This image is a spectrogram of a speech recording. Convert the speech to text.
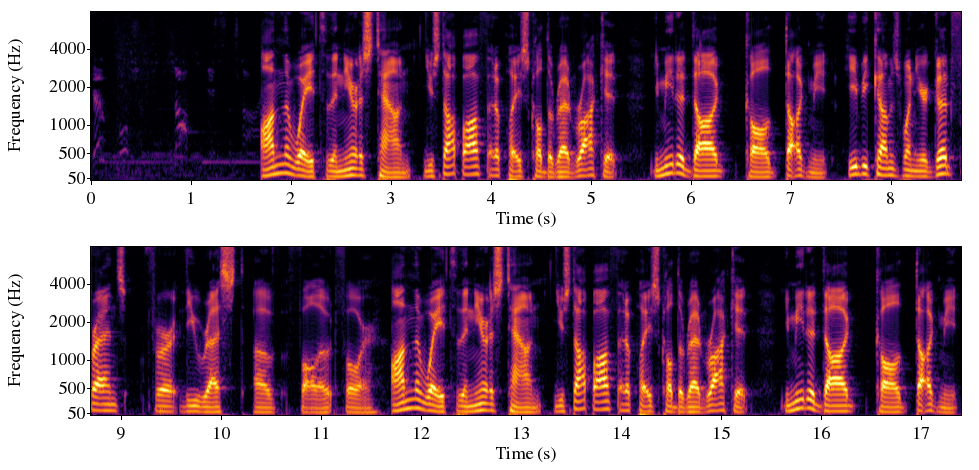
no caution, not this time. On the way to the nearest town, you stop off at a place called the Red Rocket. You meet a dog called Dogmeat. He becomes one of your good friends for the rest of Fallout 4. On the way to the nearest town, you stop off at a place called the Red Rocket. You meet a dog called Dogmeat.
